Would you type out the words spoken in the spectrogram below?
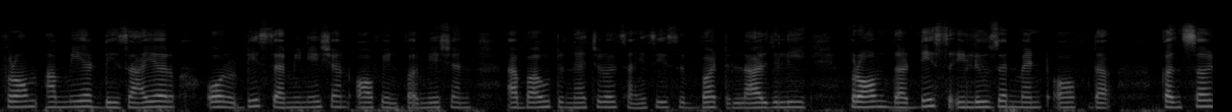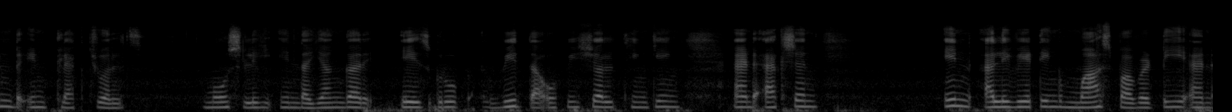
from a mere desire or dissemination of information about natural sciences but largely from the disillusionment of the concerned intellectuals, mostly in the younger age group, with the official thinking and action in alleviating mass poverty and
